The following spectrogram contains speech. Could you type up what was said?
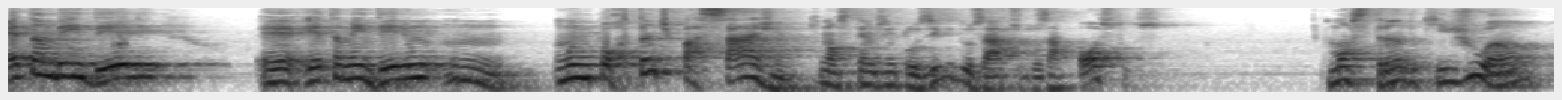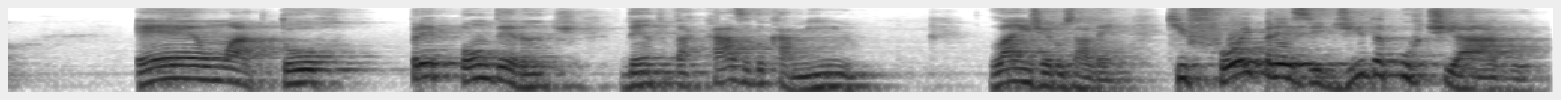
É também dele, é, é também dele um, um, uma importante passagem que nós temos, inclusive, dos Atos dos Apóstolos, mostrando que João é um ator preponderante dentro da casa do caminho, lá em Jerusalém, que foi presidida por Tiago.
